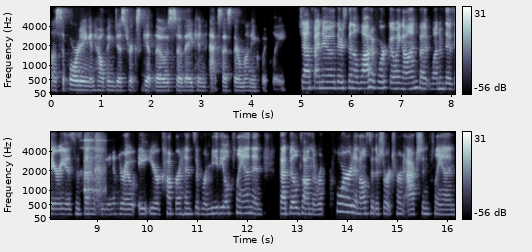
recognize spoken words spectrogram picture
uh, supporting and helping districts get those so they can access their money quickly. Geoff, I know there's been a lot of work going on, but one of those areas has been the Leandro eight year comprehensive remedial plan, and that builds on the report and also the short term action plan.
